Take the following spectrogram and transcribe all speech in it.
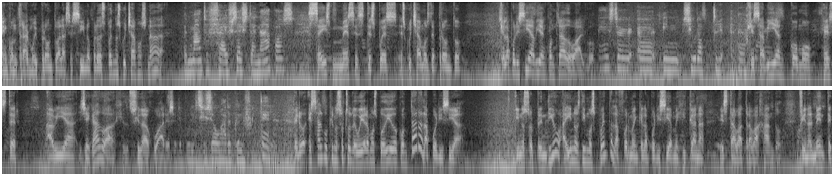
a encontrar muy pronto al asesino, pero después no escuchamos nada. Seis meses después escuchamos de pronto que la policía había encontrado algo, que sabían cómo Hester había llegado a Ciudad Juárez. Pero es algo que nosotros le hubiéramos podido contar a la policía. Y nos sorprendió, ahí nos dimos cuenta de la forma en que la policía mexicana estaba trabajando. Finalmente,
